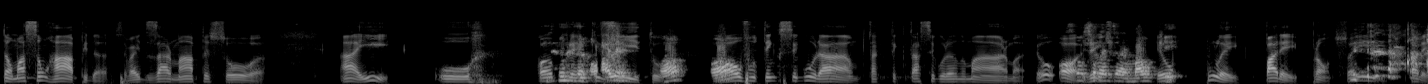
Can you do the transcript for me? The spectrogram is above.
Então, uma ação rápida, você vai desarmar a pessoa. Aí, o qual é o pré-requisito? Olha, ó, ó. O alvo tem que segurar, tá, tem que estar tá segurando uma arma. Eu, ó, Então gente, você vai desarmar o quê? eu pulei, parei, pronto, isso aí, parei,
